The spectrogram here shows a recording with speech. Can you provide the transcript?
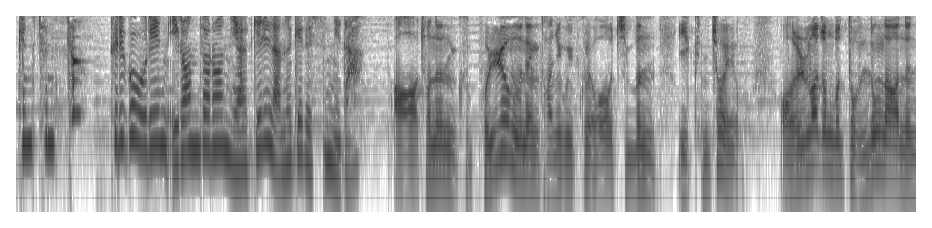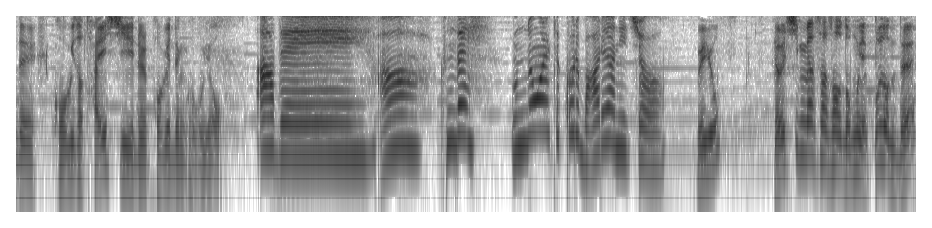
괜찮죠? 그리고 우린 이런저런 이야기를 나누게 됐습니다. 아, 저는 그 볼륨 은행 다니고 있고요. 집은 이 근처예요. 얼마 전부터 운동 나갔는데 거기서 다희 씨를 보게 된 거고요. 아, 네. 아, 근데 운동할 때 꼴이 말이 아니죠. 왜요? 열심히 하셔서 너무 예쁘던데?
